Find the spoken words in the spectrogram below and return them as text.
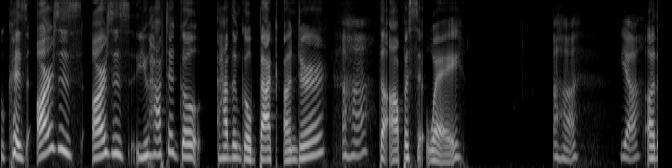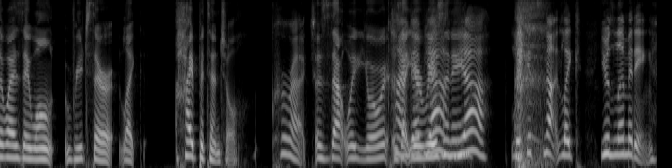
Because ours is ours is you have to go have them go back under Uh huh. the opposite way. Uh huh. Yeah. Otherwise, they won't reach their like high potential. Correct. Is that what your is that Kind your of, yeah, reasoning? Yeah. Like it's not like you're limiting.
